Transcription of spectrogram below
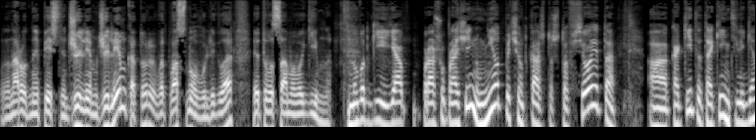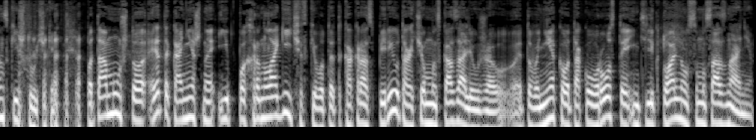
народная песня «Джилем, Джилем», которая вот в основу легла этого самого гимна. Ну вот, Ги, я прошу прощения, но мне вот почему-то кажется, что все это а, какие-то такие интеллигентские штучки. Потому что это, конечно, и по хронологически вот это как раз период, о чем мы сказали уже, этого некого такого роста интеллектуального самосознания,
